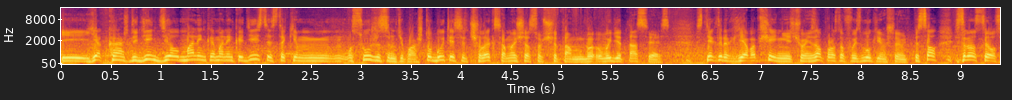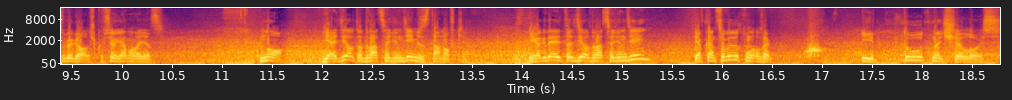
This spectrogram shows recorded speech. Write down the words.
И я каждый день делал маленькое-маленькое действие с таким, с ужасом, типа, а что будет, если человек со мной сейчас вообще там выйдет на связь? С некоторых я вообще ничего не знал, просто в Фейсбуке им что-нибудь писал и сразу ставил себе галочку, все, я молодец. Но я делал это 21 день без остановки. И когда я это делал 21 день, я в конце выдохнул так. И тут началось.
